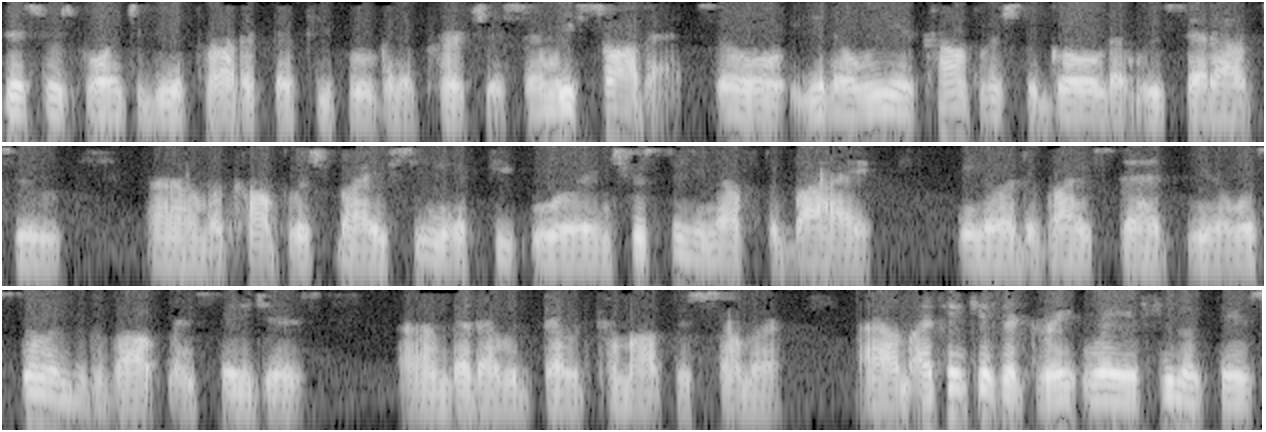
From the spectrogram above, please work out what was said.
this was going to be a product that people were going to purchase. And we saw that. So, you know, we accomplished the goal that we set out to um, accomplish by seeing if people were interested enough to buy, you know, a device that, you know, was still in the development stages um, that I would that would come out this summer. Um, I think is a great way. If you look, there's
